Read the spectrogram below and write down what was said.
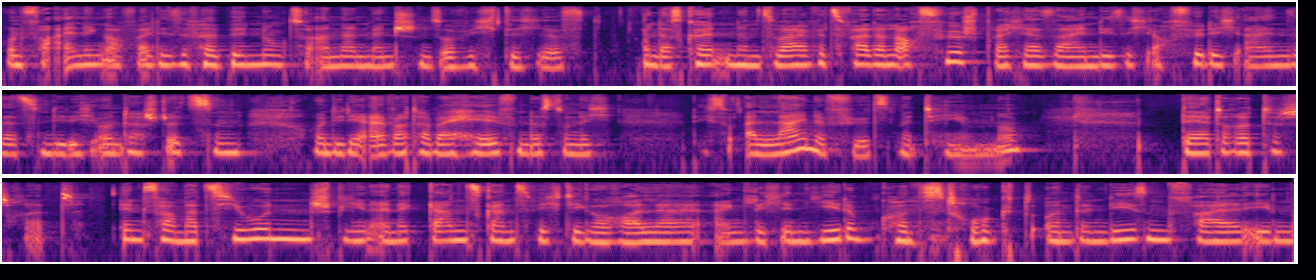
und vor allen Dingen auch, weil diese Verbindung zu anderen Menschen so wichtig ist. Und das könnten im Zweifelsfall dann auch Fürsprecher sein, die sich auch für dich einsetzen, die dich unterstützen und die dir einfach dabei helfen, dass du nicht dich so alleine fühlst mit Themen. Ne? Der dritte Schritt. Informationen spielen eine ganz, ganz wichtige Rolle eigentlich in jedem Konstrukt und in diesem Fall eben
